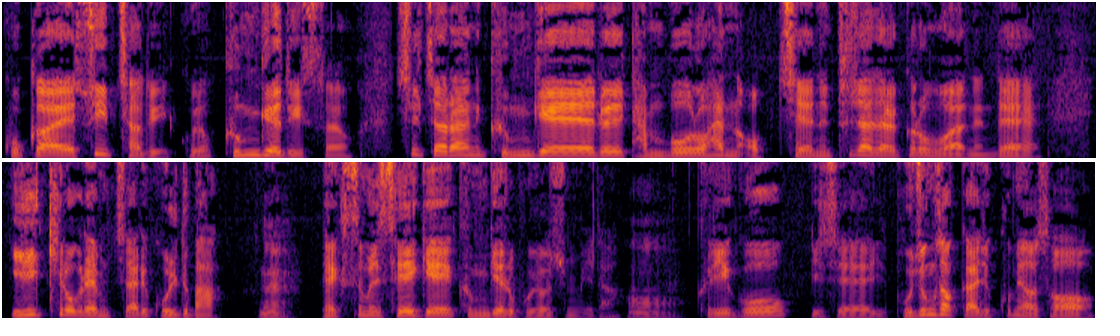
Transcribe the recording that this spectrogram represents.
고가의 수입차도 있고요. 금괴도 있어요. 실제로한 금괴를 담보로 한 업체는 투자자를 끌어모았는데 1kg짜리 골드바, 네. 123개의 금괴를 보여줍니다. 어. 그리고 이제 보증서까지 꾸며서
